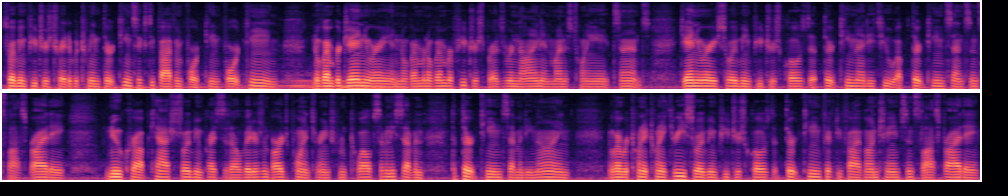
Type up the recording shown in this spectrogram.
Soybean futures traded between 1365 and 1414 november january and november november future spreads were 9 and minus 28 cents. January soybean futures closed at 1392 up 13 cents since last friday. New crop cash soybean prices at elevators and barge points range from 1277 to 1379 november 2023 soybean futures closed at 1355 unchanged since last friday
